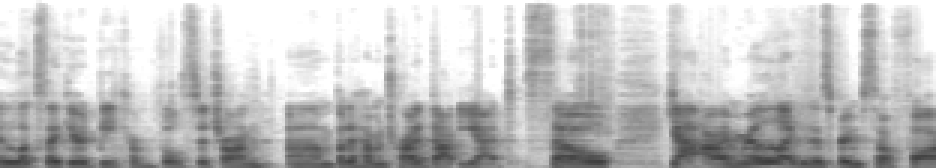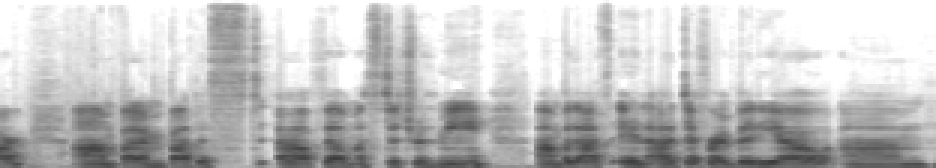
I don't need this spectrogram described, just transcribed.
it looks like it would be comfortable to stitch on, um, but I haven't tried that yet. So yeah, I'm really liking this frame so far, um, but I'm about to uh, film a stitch with me, um, but that's in a different video um,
